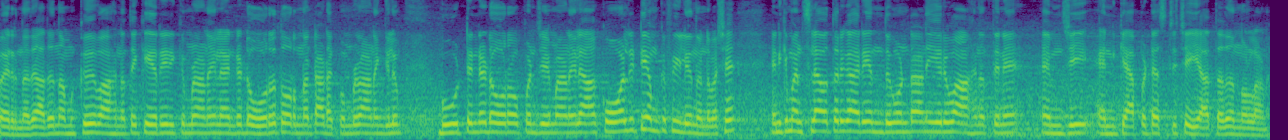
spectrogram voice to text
വരുന്നത്. അത് നമുക്ക് വാഹനത്തിൽ കയറിയിരിക്കുമ്പോഴാണെങ്കിലും അതിന്റെ ഡോറ് തുറന്നിട്ട് അടക്കുമ്പോഴാണെങ്കിലും ബൂട്ടിന്റെ ഡോർ ഓപ്പൺ ചെയ്യുമ്പോഴാണെങ്കിലും ആ ക്വാളിറ്റി നമുക്ക് ഫീൽ ചെയ്യുന്നുണ്ട്. പക്ഷേ എനിക്ക് മനസ്സിലാവാത്തൊരു കാര്യം എന്തുകൊണ്ടാണ് ഈ ഒരു വാഹനത്തിന് എം ജി എൻ ക്യാപ്പ് ടെസ്റ്റ് ചെയ്യാത്തത് എന്നുള്ളതാണ്.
